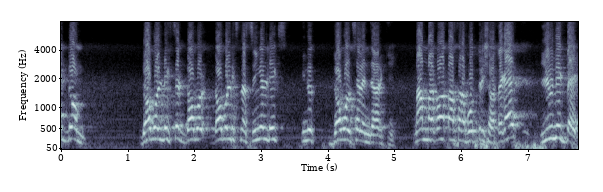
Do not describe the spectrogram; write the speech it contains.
একদম ডবল ডিক্সের ডবল ডবল ডিক্স না সিঙ্গেল ডিক্স কিন্তু ডবল চ্যালেঞ্জার আর কি। নাম্বার করা তাছাড়া বত্রিশ হাজার টাকায়। ইউনিক বাইক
